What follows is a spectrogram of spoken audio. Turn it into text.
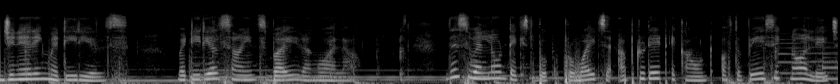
Engineering Materials Material Science by Rangwala. This well known textbook provides an up to date account of the basic knowledge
